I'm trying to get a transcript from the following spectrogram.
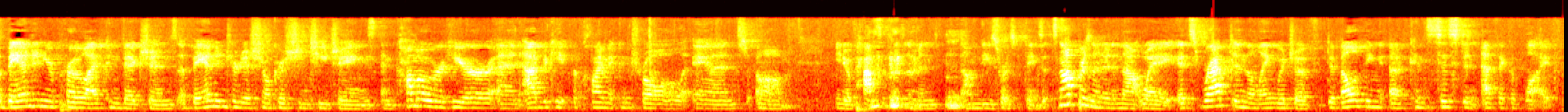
abandon your pro-life convictions, abandon traditional Christian teachings, and come over here and advocate for climate control and um, you know pacifism and um, these sorts of things. It's not presented in that way. It's wrapped in the language of developing a consistent ethic of life.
